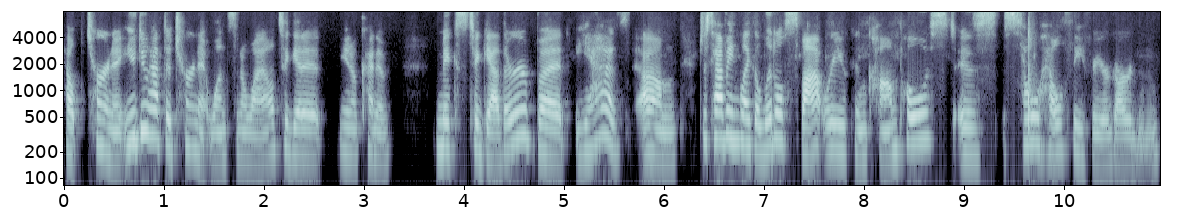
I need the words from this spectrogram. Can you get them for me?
help turn it. You do have to turn it once in a while to get it, you know, kind of mixed together. But yeah, um, just having like a little spot where you can compost is so healthy for your garden.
